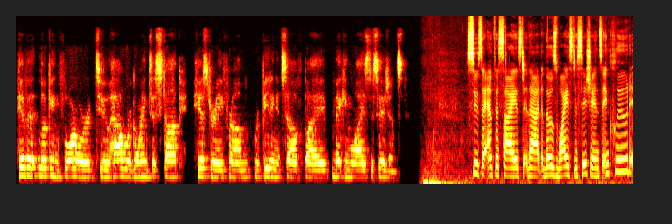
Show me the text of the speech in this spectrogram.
pivot looking forward to how we're going to stop history from repeating itself by making wise decisions. Souza emphasized that those wise decisions include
